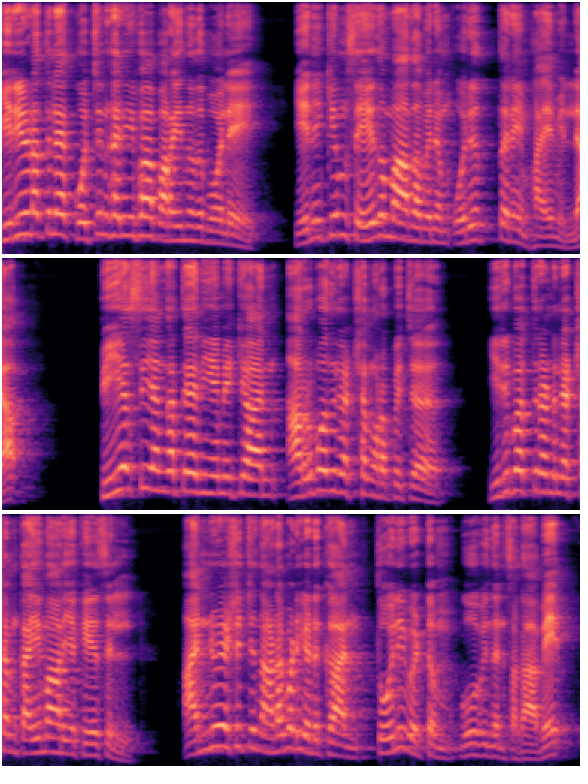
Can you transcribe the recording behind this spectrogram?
കിരീടത്തിലെ കൊച്ചിൻ ഖലീഫ പറയുന്നത് പോലെ എനിക്കും സേതുമാധവനും ഒരുത്തനെയും ഭയമില്ല. പി എസ് സി അംഗത്തെ നിയമിക്കാൻ അറുപത് ലക്ഷം ഉറപ്പിച്ച് ഇരുപത്തിരണ്ട് ലക്ഷം കൈമാറിയ കേസിൽ അന്വേഷിച്ച് നടപടിയെടുക്കാൻ തൊലിവെട്ടും ഗോവിന്ദൻ സഖാവെ.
